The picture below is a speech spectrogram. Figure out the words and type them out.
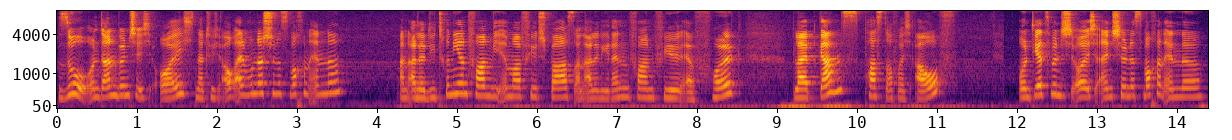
So, und dann wünsche ich euch natürlich auch ein wunderschönes Wochenende. An alle, die trainieren fahren, wie immer viel Spaß. An alle, die Rennen fahren, viel Erfolg. Bleibt ganz, passt auf euch auf. Und jetzt wünsche ich euch ein schönes Wochenende.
